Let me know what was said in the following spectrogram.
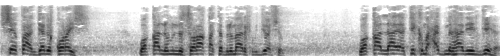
الشيطان جاء لقريش وقال لهم إن سراقة بن مالك بن جعشم وقال لا يأتيكم أحد من هذه الجهة.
